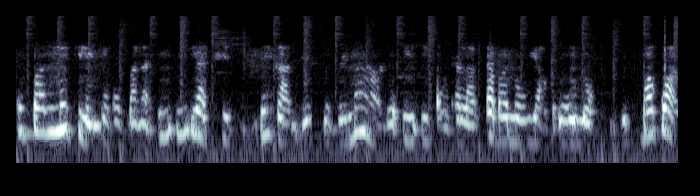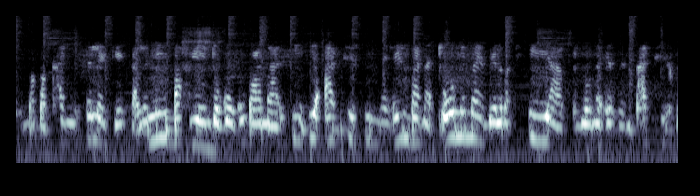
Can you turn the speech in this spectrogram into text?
kubalulekile into yokokubana iyathi zikanti zinalo igqwetha lathi abanowuya kulo bakwazi uba bakhanyiseleke ngale miba yento kokubana i-artist imeleni uba natoni mayibele uba iyazi yona as an artist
